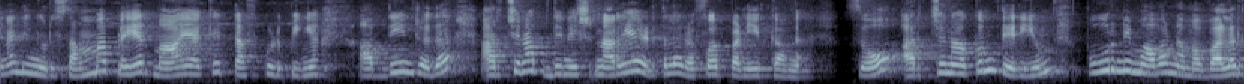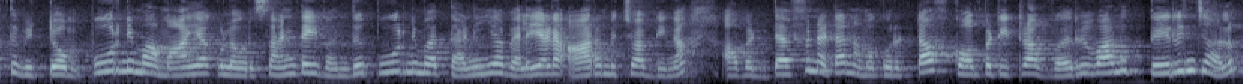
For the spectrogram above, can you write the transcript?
ஏன்னா நீங்கள் ஒரு செம்ம பிளேயர் மாயாக்கே டஃப் கொடுப்பீங்க அப்படின்றத அர்ச்சனா தினேஷ் நிறைய இடத்துல ரெஃபர் பண்ணியிருக்காங்க. ஸோ அர்ச்சனாக்கும் தெரியும் பூர்ணிமாவை நம்ம வளர்த்து விட்டோம். பூர்ணிமா மாயாக்குள்ள ஒரு சண்டை வந்து பூர்ணிமா தனியாக விளையாட ஆரம்பித்தோம் அப்படின்னா அவள் டெஃபினட்டாக நமக்கு ஒரு டஃப் காம்படிட்டராக வருவான்னு தெரிஞ்சாலும்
